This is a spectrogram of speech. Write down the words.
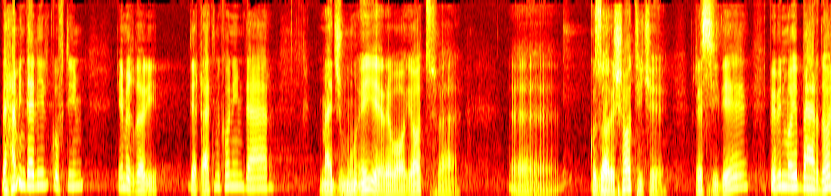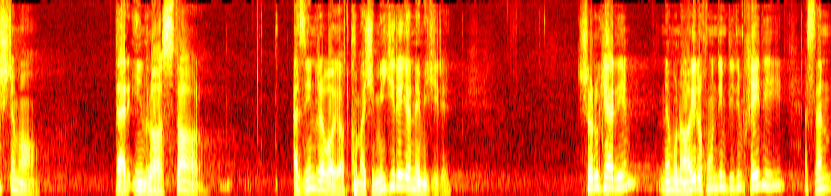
به همین دلیل گفتیم یه مقداری دقت می‌کنیم در مجموعه روایات و گزارشاتی که رسیده. ببین ما یه برداشت ما در این راستا از این روایات کمکی می‌گیره یا نمی‌گیره؟ شروع کردیم. نمونه هایی رو خوندیم دیدیم خیلی اصلا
